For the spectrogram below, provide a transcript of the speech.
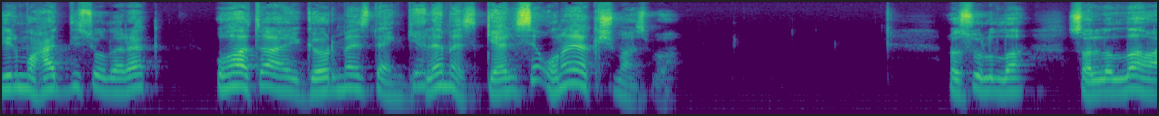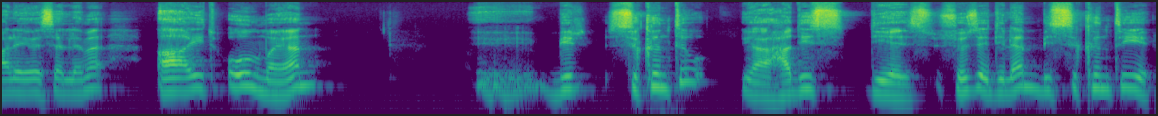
bir muhaddis olarak o hatayı görmezden gelemez. Gelse ona yakışmaz bu. Resulullah sallallahu aleyhi ve selleme ait olmayan e, bir sıkıntı ya hadis diye söz edilen bir sıkıntıyı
